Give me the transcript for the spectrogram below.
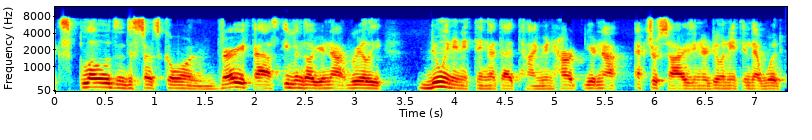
explodes and just starts going very fast even though you're not really doing anything at that time your heart you're not exercising or doing anything that would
